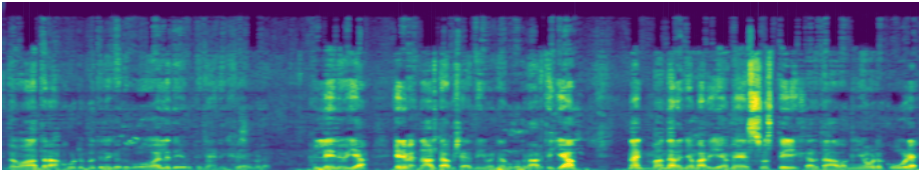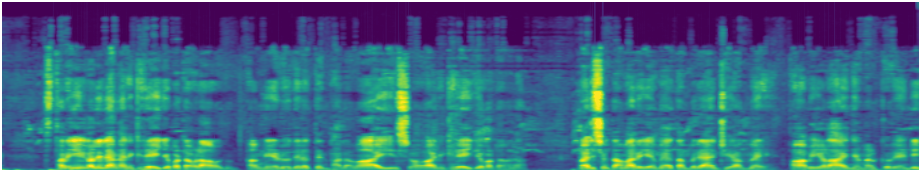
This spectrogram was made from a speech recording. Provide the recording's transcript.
എന്തുമാത്രം ആ കുടുംബത്തിലേക്ക് അതുപോലെ ദൈവത്തിന്റെ അനുഗ്രഹങ്ങൾ അല്ലേ ലോയ്യ ഇനി നാളത്തെ അഭിഷേകത്തിന് വേണ്ടി നമുക്ക് പ്രാർത്ഥിക്കാം. നന്മ നിറഞ്ഞ മറിയമേ സ്വസ്തി കർത്താവ് അങ്ങയോട് കൂടെ സ്ത്രീകളിൽ അങ്ങ് അനുഗ്രഹിക്കപ്പെട്ടവളാവുന്നു. അങ്ങയുടെ ഉദരത്തിൻ ഫലമായി ഈശോ അനുഗ്രഹിക്കപ്പെട്ടവനാണ് പരിശുദ്ധ മറിയമ്മേ തമ്പുരാന്റി അമ്മേ പാപികളായ ഞങ്ങൾക്ക് വേണ്ടി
